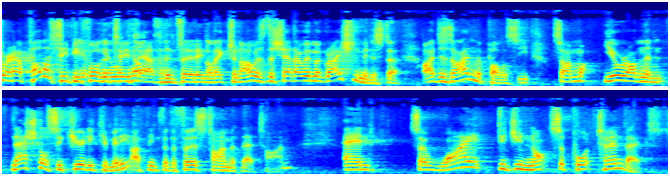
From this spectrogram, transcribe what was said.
proposing. were our policy before You- the you were not- 2013 election. I was the shadow immigration minister. I designed the policy. So I'm, you were on the National Security Committee, I think for the first time at that time. And so why did you not support turnbacks?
